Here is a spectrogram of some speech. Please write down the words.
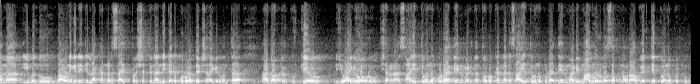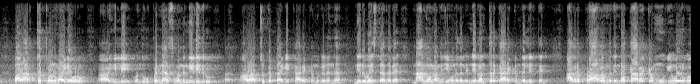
ನಮ್ಮ ಈ ಒಂದು ದಾವಣಗೆರೆ ಜಿಲ್ಲಾ ಕನ್ನಡ ಸಾಹಿತ್ಯ ಪರಿಷತ್ತಿನ ನಿಕಟಪೂರ್ವ ಅಧ್ಯಕ್ಷರಾಗಿರುವಂಥ ಡಾಕ್ಟರ್ ಕುರ್ಕೆ ಅವರು ನಿಜವಾಗಿಯೂ ಅವರು ಶರಣ ಸಾಹಿತ್ಯವನ್ನು ಕೂಡ ಅಧ್ಯಯನ ಮಾಡಿದಂಥವರು, ಕನ್ನಡ ಸಾಹಿತ್ಯವನ್ನು ಕೂಡ ಅಧ್ಯಯನ ಮಾಡಿ, ಮಾಗನೂರು ಬಸಪ್ಪನವರ ವ್ಯಕ್ತಿತ್ವವನ್ನು ಕುರಿತು ಭಾಳ ಅರ್ಥಪೂರ್ಣವಾಗಿ ಅವರು ಇಲ್ಲಿ ಒಂದು ಉಪನ್ಯಾಸವನ್ನು ನೀಡಿದರು. ಬಹಳ ಅಚ್ಚುಕಟ್ಟಾಗಿ ಕಾರ್ಯಕ್ರಮಗಳನ್ನು ನಿರ್ವಹಿಸ್ತಾ ಇದ್ದಾರೆ. ನಾನು ನನ್ನ ಜೀವನದಲ್ಲಿ ನಿರಂತರ ಕಾರ್ಯಕ್ರಮದಲ್ಲಿ ಇರ್ತೇನೆ. ಆದರೆ ಪ್ರಾರಂಭದಿಂದ ಕಾರ್ಯಕ್ರಮ ಮುಗಿಯುವವರೆಗೂ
